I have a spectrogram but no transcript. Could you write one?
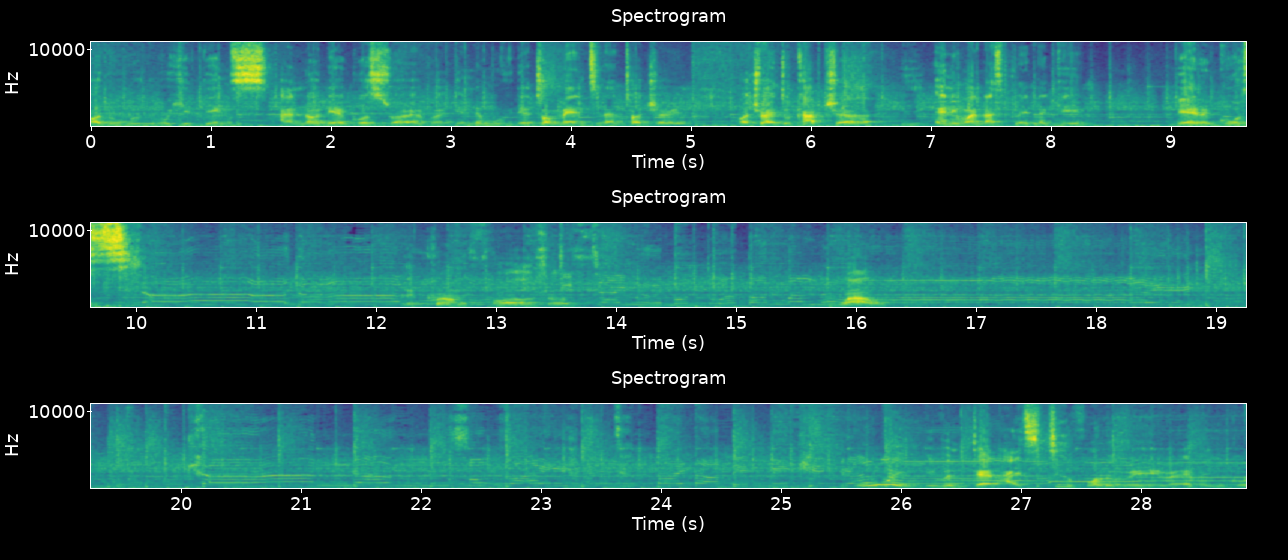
or do wicked things and now they're ghosts forever. In the movie they're tormenting and torturing or trying to capture anyone that's played the game. They're the ghosts. The crown falls off. Wow Ooh, even dead I still follow me wherever you go.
